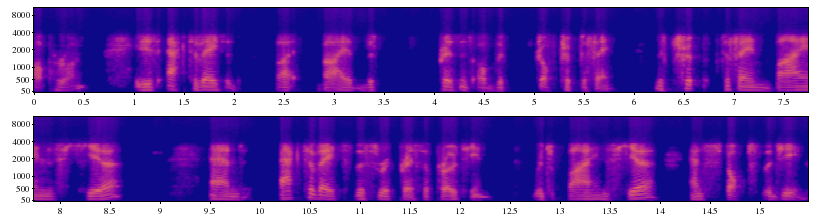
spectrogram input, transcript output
operon, It is activated by, by the presence of the of tryptophan. The tryptophan binds here and activates this repressor protein, which binds here and stops the gene.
